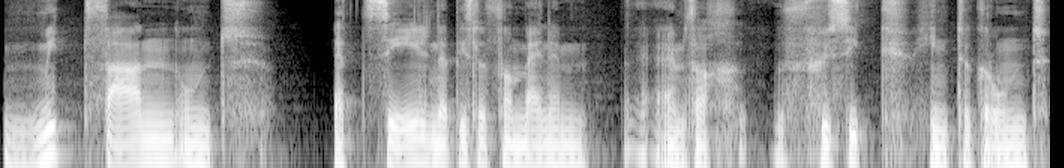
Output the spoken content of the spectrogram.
mitfahren und erzählen ein bisschen von meinem einfach Physik-Hintergrund,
